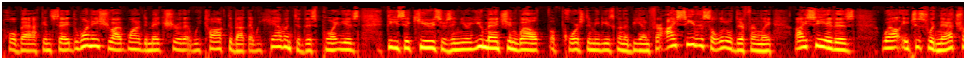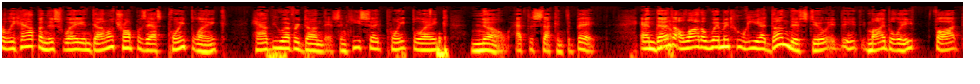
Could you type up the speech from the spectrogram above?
pull back and say the one issue I wanted to make sure that we talked about that we haven't to this point is these accusers. And you know, you mentioned, well, of course, the media is going to be unfair. I see this a little differently. I see it as, well, it just would naturally happen this way. And Donald Trump was asked point blank, "Have you ever done this?" And he said point blank, "No," at the second debate. And then a lot of women who he had done this to, it, it, my belief, thought,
